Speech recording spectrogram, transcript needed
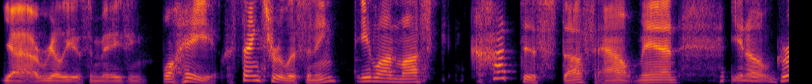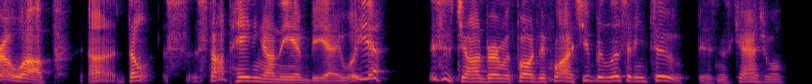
Yeah, it really is amazing. Well, hey, thanks for listening. Elon Musk, cut this stuff out, man. You know, grow up. Uh, don't s- stop hating on the MBA, will you? This is John Byrne with and Quants. You've been listening to Business Casual.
